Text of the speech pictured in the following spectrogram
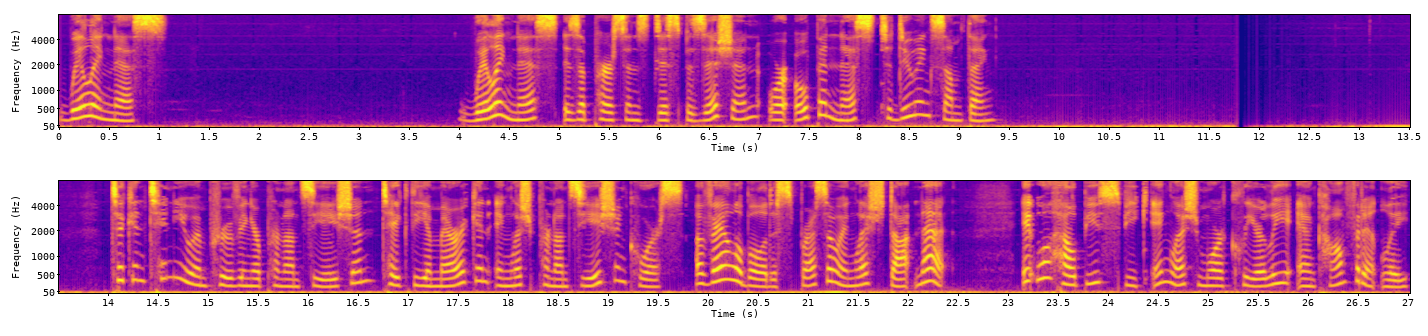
Willingness. Willingness is a person's disposition or openness to doing something. To continue improving your pronunciation, take the American English Pronunciation course available at espressoenglish.net. It will help you speak English more clearly and confidently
